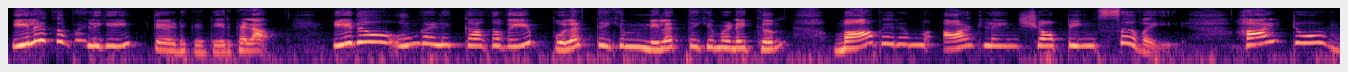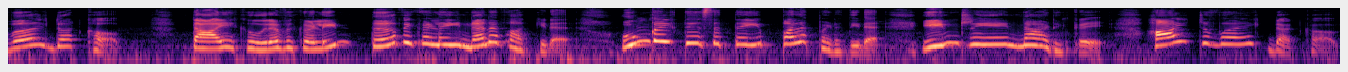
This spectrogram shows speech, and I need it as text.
இலகு வழியை தேடுகின்றீர்களா? இதோ உங்களுக்காகவே புலத்தையும் நிலத்தையும் இணைக்கும் மாபெரும் ஆன்லைன் ஷாப்பிங் சேவை hi to world dot com தாயக உறவுகளின் தேவைகளை நனவாக்கிட உங்கள் தேசத்தை பலப்படுத்திட இன்றைய hi to world dot com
